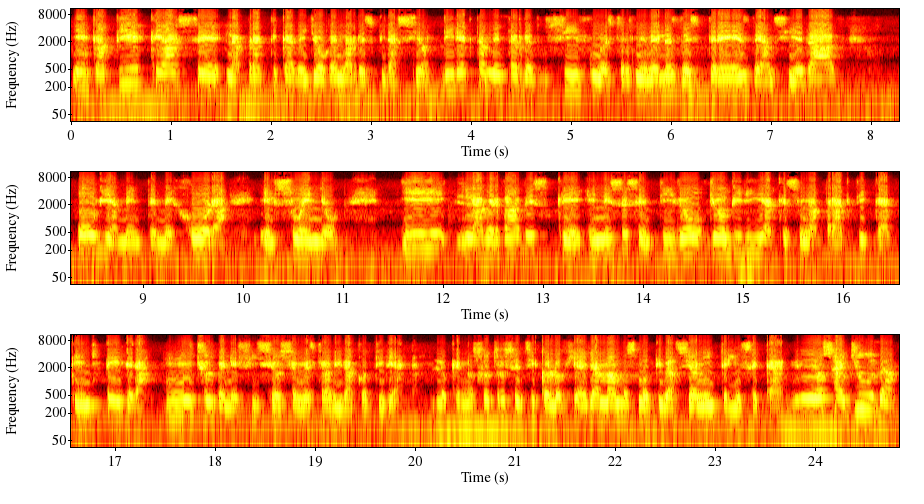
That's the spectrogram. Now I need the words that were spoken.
hincapié que hace la práctica de yoga en la respiración, directamente a reducir nuestros niveles de estrés, de ansiedad, obviamente mejora el sueño y la verdad es que en ese sentido yo diría que es una práctica que integra muchos beneficios en nuestra vida cotidiana. Lo que nosotros en psicología llamamos motivación intrínseca nos ayuda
